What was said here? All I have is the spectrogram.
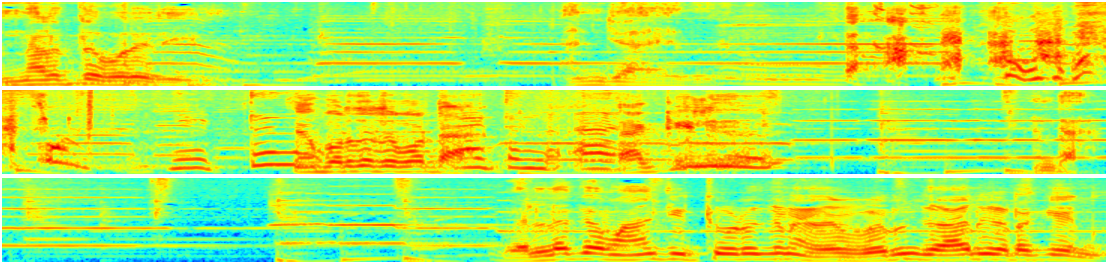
ഇന്നലത്തെ പോലെ അഞ്ചായത്. ഞാൻ പുറത്തോട്ട് പോട്ടെ. എന്താ? വെള്ളൊക്കെ വാങ്ങിച്ചിട്ട് കൊടുക്കണേ. വെറും കാൽ കിടക്കാണ്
